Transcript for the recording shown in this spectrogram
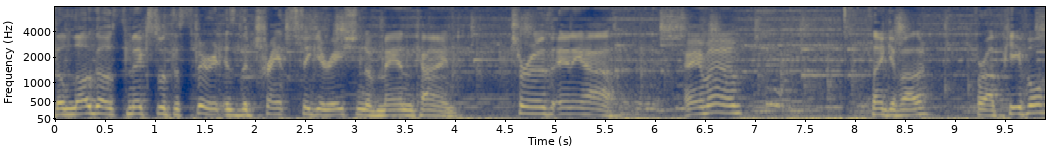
The logos mixed with the spirit is the transfiguration of mankind. Truth, anyhow. Amen. Thank you, Father for a people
